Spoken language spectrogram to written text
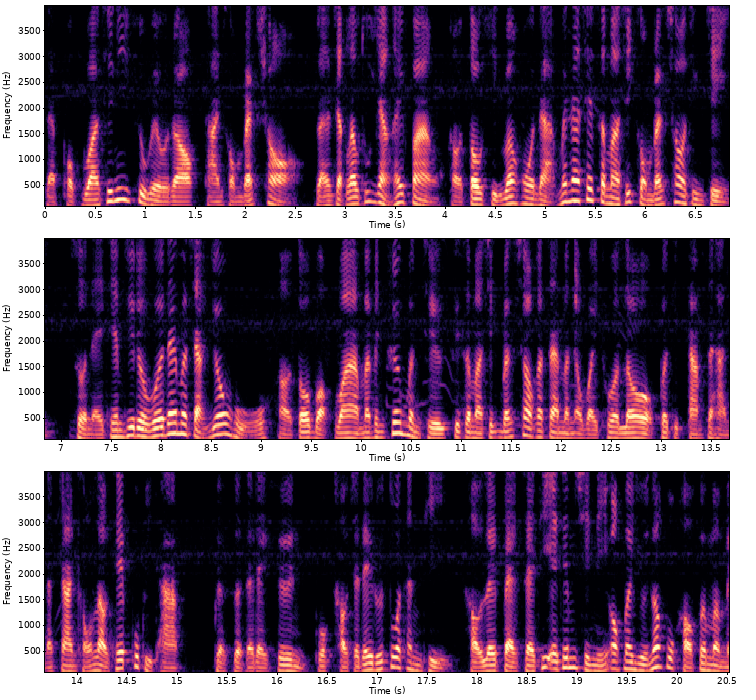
และพบว่าที่นี่คือเวลร็อกฐานของแบล็กชอร์หลังจากเล่าทุกอย่างให้ฟังออโตคิดว่าโฮดะไม่น่าใช่สมาชิกของแบล็กชอร์จริงๆ ส่วนไอเทมที่โรเวอร์ได้มาจากโย่หูออโตบอกว่ามันเป็นเครื่องบันทึกที่สมาชิกแบล็กชอร์กระจายมันเอาไว้ทั่วโลก เพื่อติดตามสถานการณ์ของเหล่าเทพผู้พิทักษ์เผื่อเกิดอะไรขึ้น พวกเขาจะได้รู้ตัวทันที เขาเลยแปลกใจที่ไอเทมชิ้นนี้ออกมาอยู่นอกภูเขาเฟอร์มาเม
